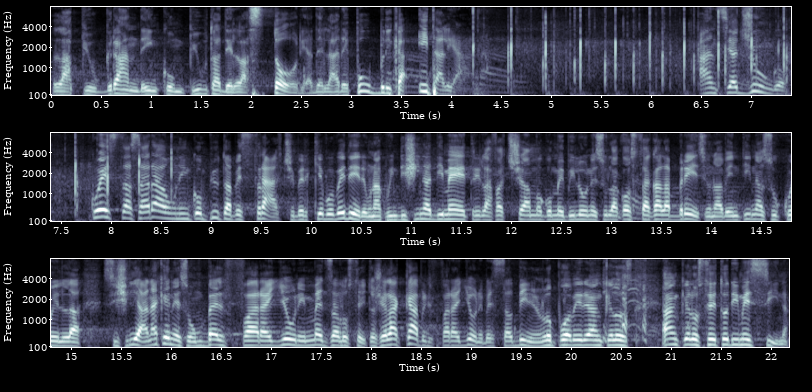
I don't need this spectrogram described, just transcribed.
la più grande incompiuta della storia della Repubblica Italiana. Anzi, aggiungo, questa sarà un'incompiuta per stralci, perché vuoi vedere una quindicina di metri la facciamo come pilone sulla costa calabrese, una ventina su quella siciliana, che ne so, un bel faraglione in mezzo allo stretto. Ce l'ha Capri il faraglione per Salvini, non lo può avere anche lo, anche lo stretto di Messina.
